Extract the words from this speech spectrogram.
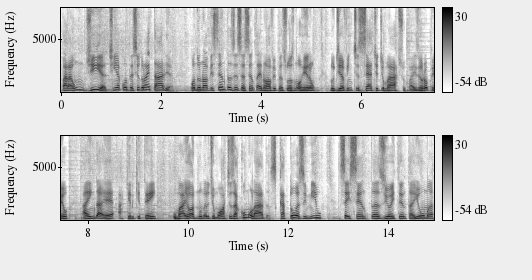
para um dia tinha acontecido na Itália, quando 969 pessoas morreram no dia 27 de março. O país europeu ainda é aquele que tem o maior número de mortes acumuladas, 14.681,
